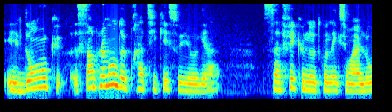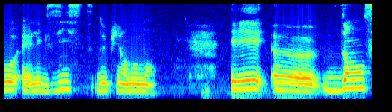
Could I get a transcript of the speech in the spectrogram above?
Et donc, simplement de pratiquer ce yoga, ça fait que notre connexion à l'eau, elle existe depuis un moment. Et euh, dans ce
